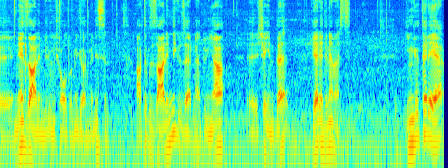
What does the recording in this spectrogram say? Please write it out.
e, ne zalim bir ülke olduğunu görmelisin. Artık zalimlik üzerine dünya e, şeyinde yer edinemezsin. İngiltere'ye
